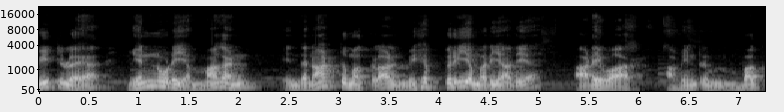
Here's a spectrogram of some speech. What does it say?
வீட்டில் என்னுடைய மகன் இந்த நாட்டு மக்களால் மிகப்பெரிய மரியாதையை அடைவார் அப்படின்று பக்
